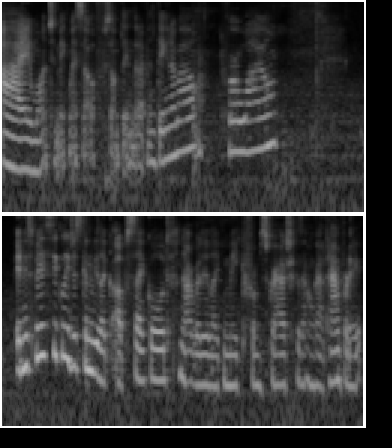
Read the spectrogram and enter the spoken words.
I want to make myself something that I've been thinking about for a while. And it's basically just gonna be like upcycled, not really like make from scratch because I don't got time for that.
